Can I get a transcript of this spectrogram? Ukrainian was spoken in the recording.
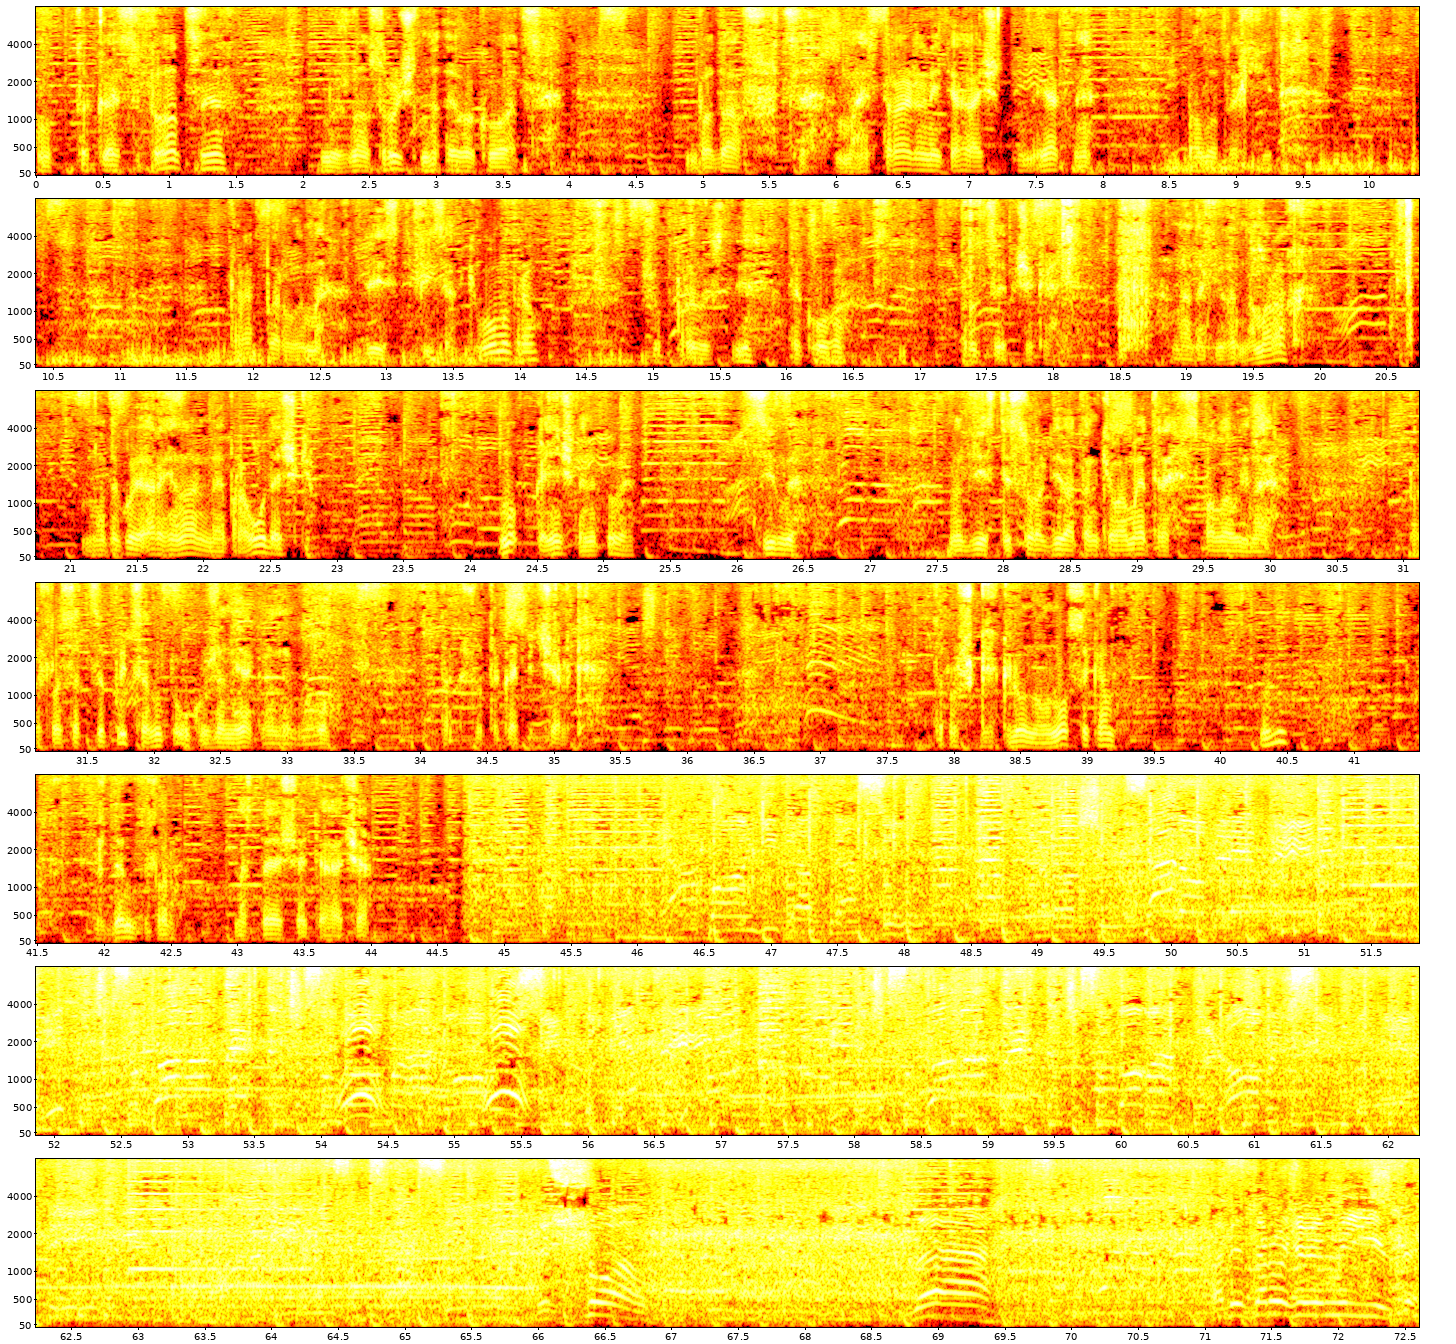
Вот такая ситуация. Нужна срочна евакуація. Бодав це майстральний тягач, ніяк не болотохід. Проперли ми 250 кілометрів, щоб привезти такого прицепчика. На таких номерах, на такой оригинальной проводочке. Ну, конечно, метовые силы на 249 километре с половиной. Пришлось отцепиться, но толку уже ніякого не було. Так що така печалька. Трошки клюнув носиком. Ну, Ждемо тепер настоящего тягача. Я поїхав трасу, Пришел! Да! По бездорожью не їздить.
